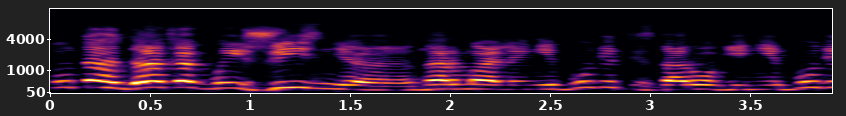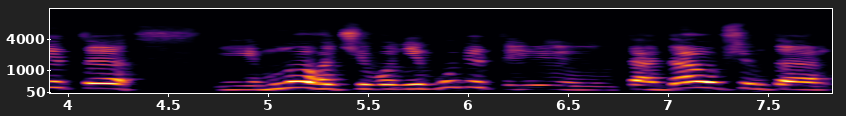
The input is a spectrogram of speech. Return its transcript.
ну тогда как бы и жизнь э, нормальной не будет, и здоровья не будет, э, и много чего не будет, и тогда, в общем-то,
